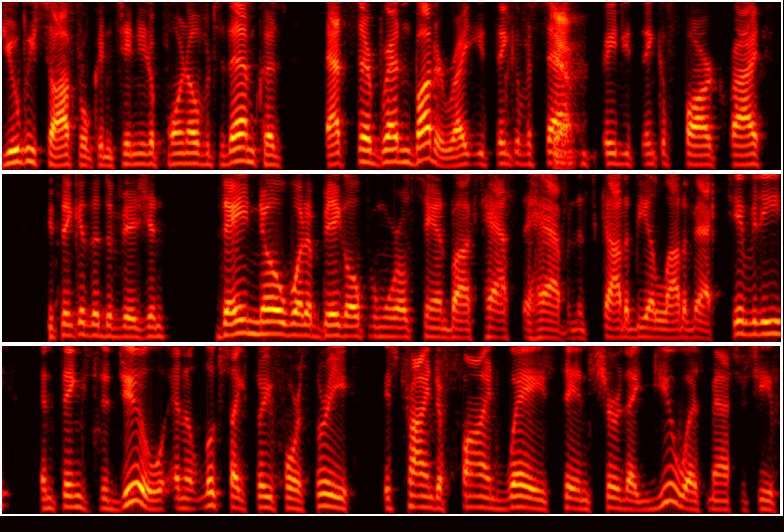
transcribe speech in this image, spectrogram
Ubisoft will continue to point over to them because that's their bread and butter, right? You think of Assassin's yeah. Creed, you think of Far Cry, you think of the Division. They know what a big open world sandbox has to have, and it's got to be a lot of activity and things to do. And it looks like 343 is trying to find ways to ensure that you, as Master Chief,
